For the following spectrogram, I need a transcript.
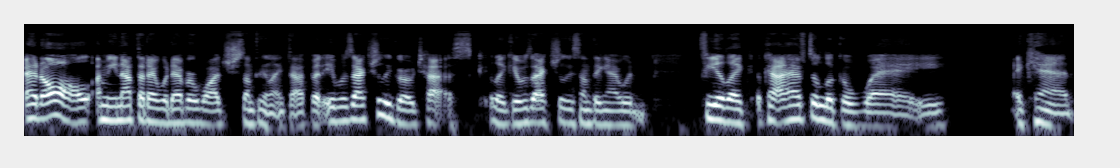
at all. I mean, not that I would ever watch something like that, but it was actually grotesque. Like it was actually something I would feel like, okay, I have to look away. I can't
